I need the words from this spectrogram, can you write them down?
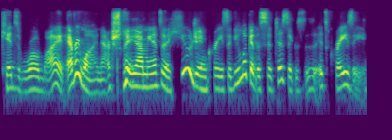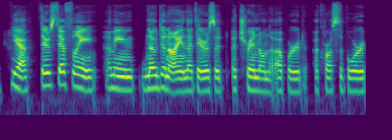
kids worldwide everyone actually. I mean it's a huge increase. If you look at the statistics it's crazy. Yeah there's definitely i mean no denying that there's a, a trend on the upward across the board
